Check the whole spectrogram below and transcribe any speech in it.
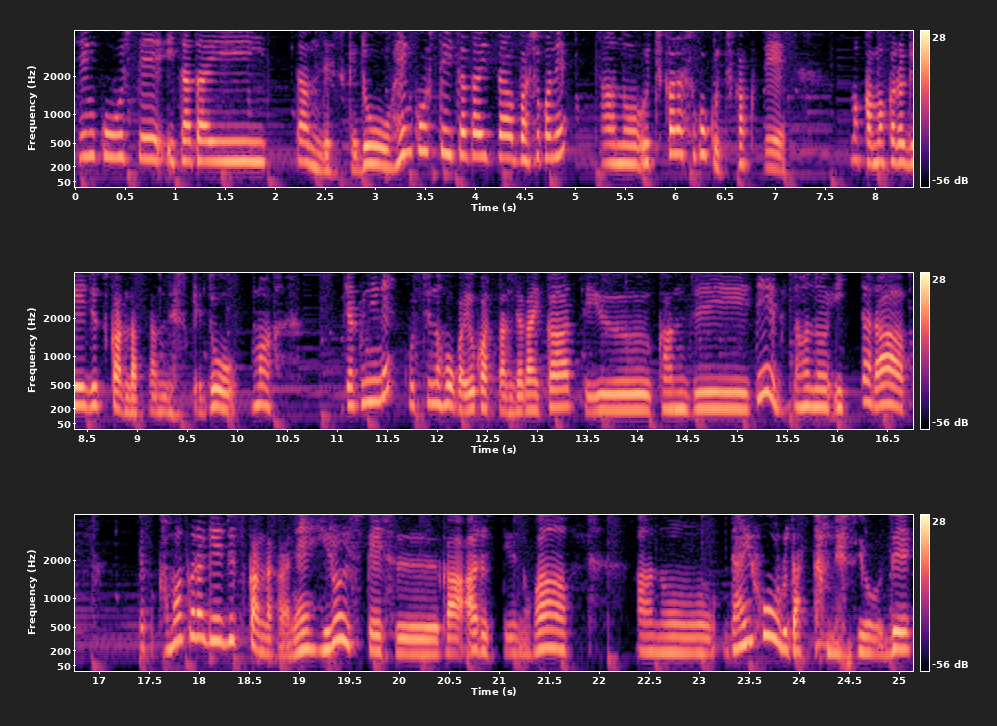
変更していただいたんですけど変更していただいた場所がねあのうちからすごく近くてまあ、鎌倉芸術館だったんですけど、まあ、逆にねこっちの方が良かったんじゃないかっていう感じであの行ったらやっぱ鎌倉芸術館だからね広いスペースがあるっていうのがあの大ホールだったんですよ。で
